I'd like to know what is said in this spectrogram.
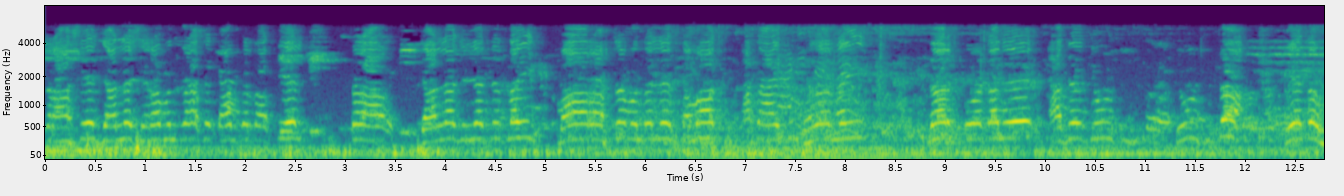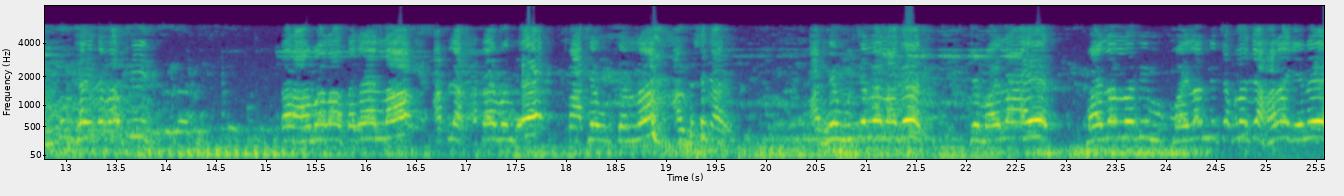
जर असे जालना शहरामध्ये जर असे काम करत असतील तर जालना जिल्ह्यातलेच नाही महाराष्ट्रामधले समाज असं ऐकून घेणार नाही. जर कोर्टाने आदेश देऊन देऊन सुद्धा हे जर हुकुमशाही करत असतील तर आम्हाला सगळ्यांना आपल्या हातामध्ये काठ्या उचलणं आवश्यक आहे. आणि हे उचलणं लागत जे महिला आहेत महिलांना बी महिलांनी चपलाच्या हारा घेणे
